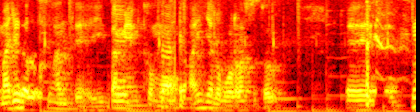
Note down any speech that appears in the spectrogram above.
me ha ayudado bastante y también como... Ay, ya lo borraste todo. Eh,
